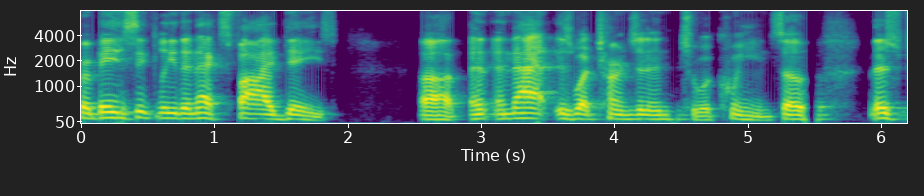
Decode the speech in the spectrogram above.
for basically the next five days. Uh, and, and that is what turns it into a queen. So there's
